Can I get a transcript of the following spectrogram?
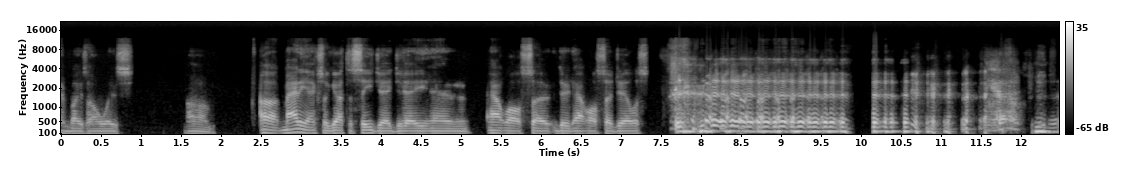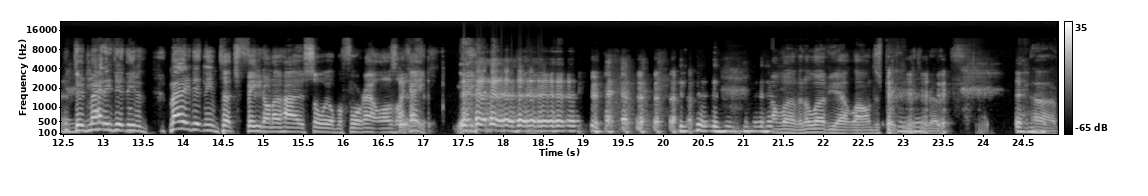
everybody's always um uh maddie actually got to see jj and outlaw so dude outlaw so jealous yeah. Dude, Maddie didn't even Maddie didn't even touch feet on Ohio soil before Outlaw's like, hey, hey. I love it. I love you, Outlaw. I'm just picking with you, brother. Uh,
